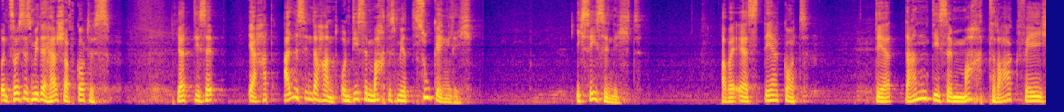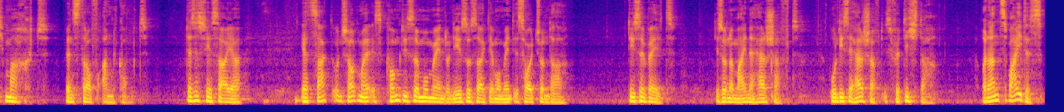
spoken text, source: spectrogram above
Und so ist es mit der Herrschaft Gottes. Ja, diese, er hat alles in der Hand und diese Macht ist mir zugänglich. Ich sehe sie nicht. Aber er ist der Gott, der dann diese Macht tragfähig macht, wenn es darauf ankommt. Das ist Jesaja. Er sagt uns, schaut mal, es kommt dieser Moment und Jesus sagt, der Moment ist heute schon da. Diese Welt ist unter meiner Herrschaft und diese Herrschaft ist für dich da. Und dann zweites,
